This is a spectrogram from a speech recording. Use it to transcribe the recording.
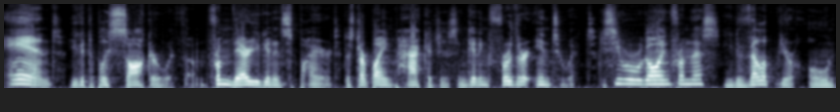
and you get to play soccer with them. From there, you get inspired to start buying packages and getting further into it. You see where we're going from this? You develop your own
